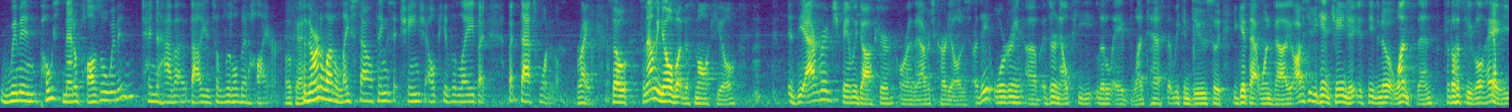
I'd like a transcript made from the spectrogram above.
women, post-menopausal women, tend to have a value that's a little bit higher. Okay. So there aren't a lot of lifestyle things that change LP little a, but but that's one of them. Right. So so now we know about this molecule. Is the average family doctor or the average cardiologist are they ordering? Uh, is there an LP little a blood test that we can do so you get that one value? Obviously, if you can't change it, you just need to know it once. Then for those people, hey,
